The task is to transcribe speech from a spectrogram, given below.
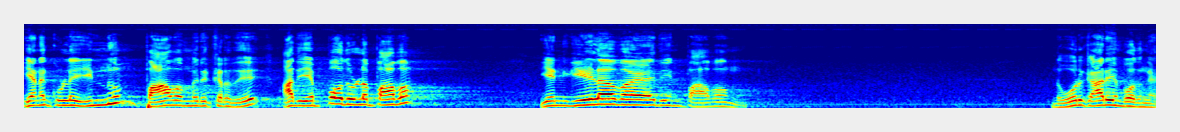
எனக்குள்ளே இன்னும் பாவம் இருக்கிறது. அது எப்போது உள்ள பாவம்? என் இளவயதின் பாவம். இந்த ஒரு காரியம் போதுங்க.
